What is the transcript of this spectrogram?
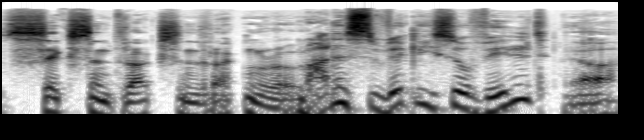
Sex and Drugs and Rock'n'Roll. War das wirklich so wild? Ja,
